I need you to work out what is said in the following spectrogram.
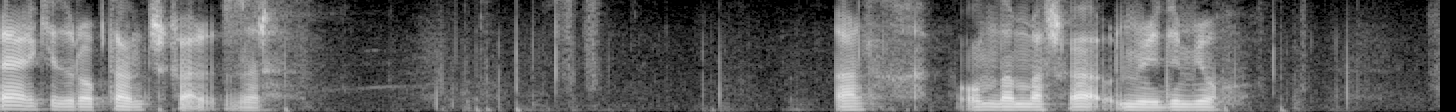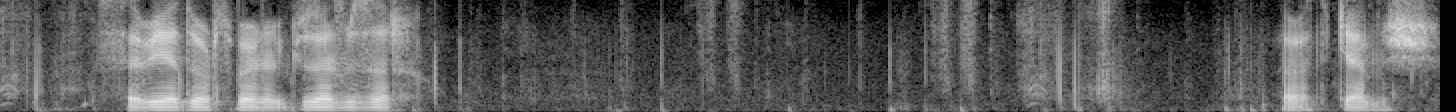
Belki drop'tan çıkar zırh. Artık ondan başka ümidim yok. Seviye 4 böyle güzel bir zırh. Evet gelmiş.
